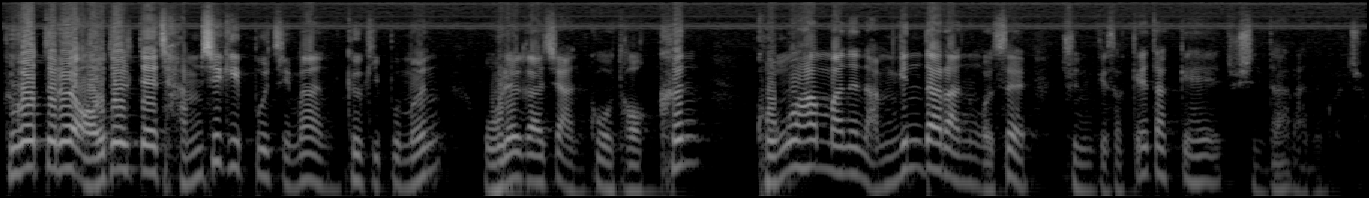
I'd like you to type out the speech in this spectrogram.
그것들을 얻을 때 잠시 기쁘지만 그 기쁨은 오래가지 않고 더 큰 공허함만을 남긴다라는 것을 주님께서 깨닫게 해 주신다라는 거죠.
